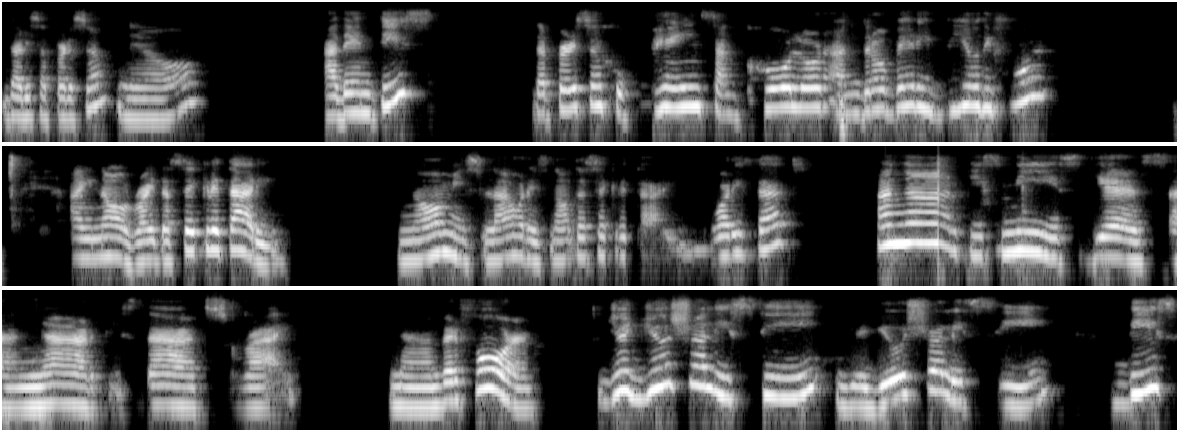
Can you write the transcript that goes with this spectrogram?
That is a person? No. A dentist? The person who paints and color and draw very beautiful? I know, right? The secretary. No, Miss Laura is not the secretary. What is that? An artist, Miss. Yes, an artist. That's right. Number four. You usually see, you usually see this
